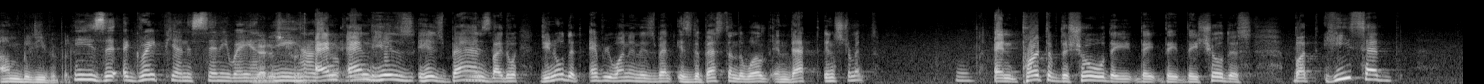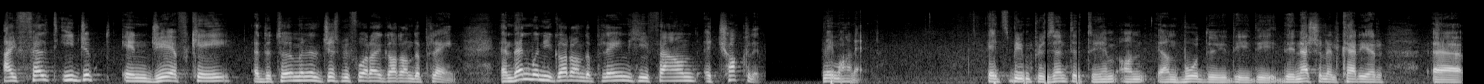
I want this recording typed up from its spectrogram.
unbelievable. He's a, a great pianist anyway, and he true. has and and his his band Music. by the way do you know that everyone in his band is the best in the world in that instrument? And part of the show they, they, they, they show this but he said i felt egypt in jfk at the terminal just before i got on the plane and then when he got on the plane he found a chocolate name on it it's been presented to him on, on board the, the, the, the national carrier uh,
